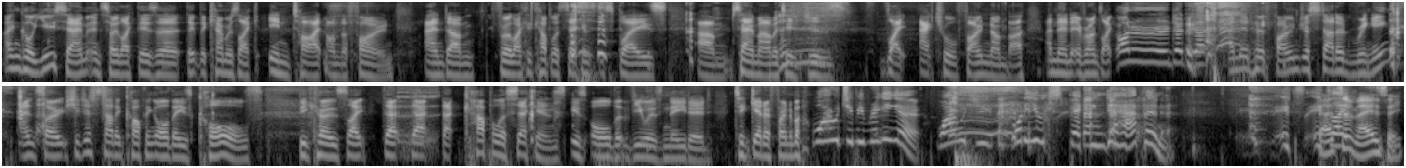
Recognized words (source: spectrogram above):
I can call you, Sam. And so like, there's a the, the camera's like in tight on the phone, and um, for like a couple of seconds displays um, Sam Armitage's like actual phone number, and then everyone's like, "Oh no, no, no, don't do that!" and then her phone just started ringing, and so she just started copying all these calls because like that that that couple of seconds is all that viewers needed to get her phone number. Why would you be ringing her? Why would you? What are you expecting to happen? It's, it's that's like, amazing.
